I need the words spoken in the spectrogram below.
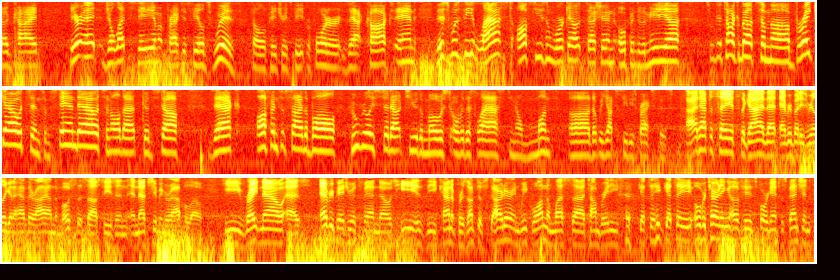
Doug Kyed, here at Gillette Stadium practice fields with fellow Patriots beat reporter Zack Cox. And this was the last off-season workout session open to the media. So we're going to talk about some uh, breakouts and some standouts and all that good stuff. Zack, offensive side of the ball, who really stood out to you the most over this last you know month uh, that we got to see these practices? I'd have to say it's the guy that everybody's really going to have their eye on the most this offseason, and that's Jimmy Garoppolo. He, right now, as every Patriots fan knows, he is the kind of presumptive starter in Week One, unless uh, Tom Brady gets a gets a overturning of his four-game suspension.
